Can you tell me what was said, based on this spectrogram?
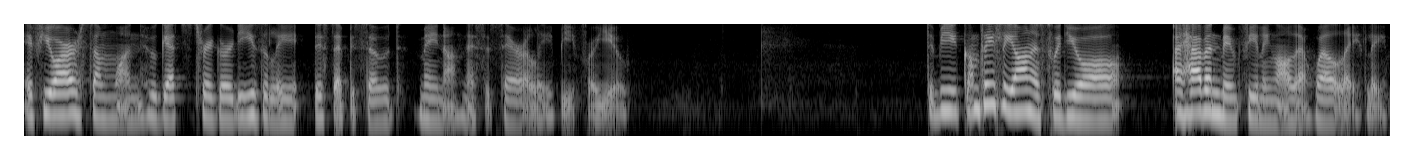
if you are someone who gets triggered easily, this episode may not necessarily be for you. To be completely honest with you all, I haven't been feeling all that well lately.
